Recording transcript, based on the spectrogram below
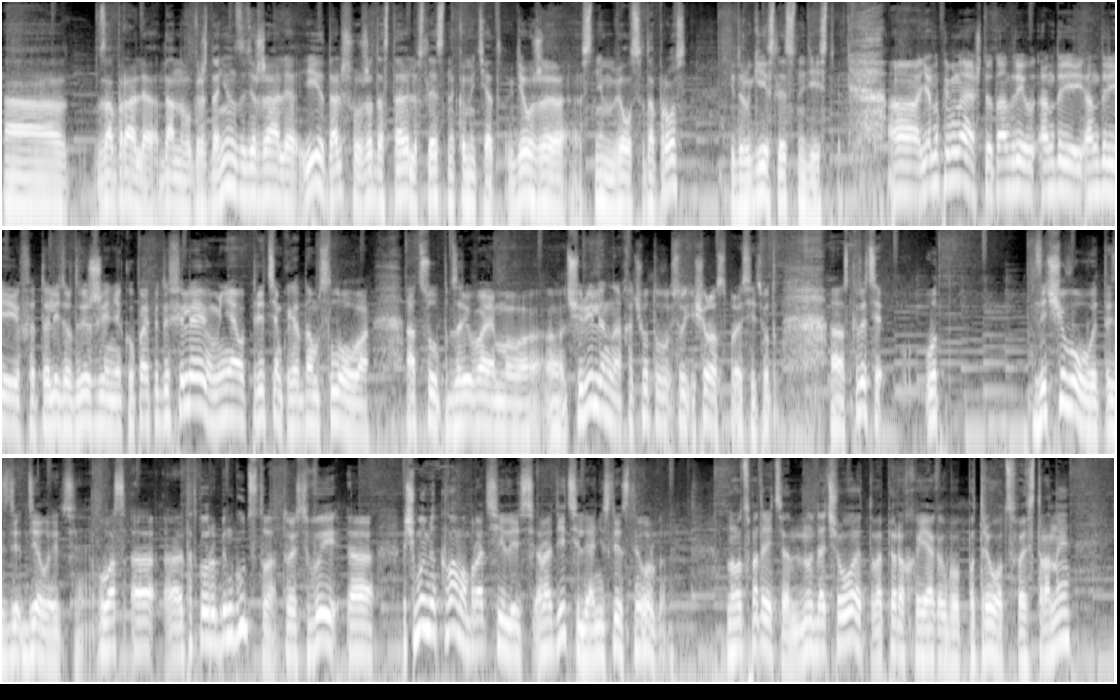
а, забрали данного гражданина, задержали, и дальше уже доставили в Следственный комитет, где уже с ним велся допрос и другие следственные действия. А, я напоминаю, что это Андрей, Андрей Андреев, это лидер движения «Купай педофилия». У меня вот перед тем, как я дам слово отцу подозреваемого а, Чурилина, хочу еще раз спросить. Вот скажите, вот для чего вы это делаете? У вас это такое робингудство? То есть вы... Почему именно к вам обратились родители, а не следственные органы? Ну вот смотрите, ну для чего это? Во-первых, я как бы патриот своей страны,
